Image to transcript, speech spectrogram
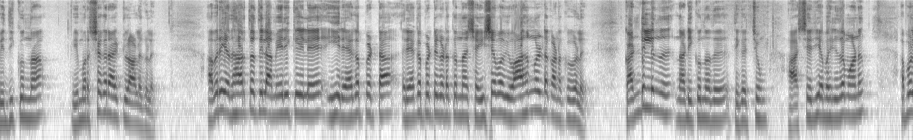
വിധിക്കുന്ന വിമർശകരായിട്ടുള്ള ആളുകൾ അവർ യഥാർത്ഥത്തിൽ അമേരിക്കയിലെ ഈ രേഖപ്പെട്ട രേഖപ്പെട്ട് കിടക്കുന്ന ശൈശവ വിവാഹങ്ങളുടെ കണക്കുകൾ കണ്ടില്ലെന്ന് നടിക്കുന്നത് തികച്ചും ആശ്ചര്യഭരിതമാണ്. അപ്പോൾ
